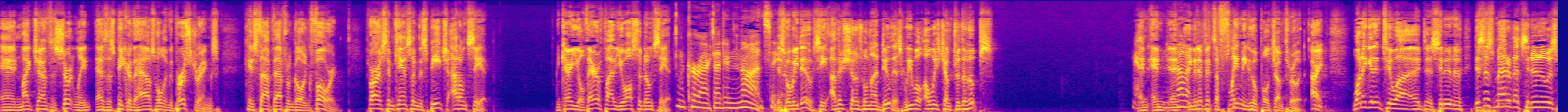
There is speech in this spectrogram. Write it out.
And Mike Johnson certainly, as the Speaker of the House holding the purse strings, can stop that from going forward. As far as him canceling the speech, I don't see it. And Carrie, you'll verify you also don't see it. Correct. I do not see It's it. what we do. See, other shows will not do this. We will always jump through the hoops. And, and, and even if it's a flaming hoop, we'll jump through it. All right. Want to get into uh, Sununu? Does this matter that Sununu is,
